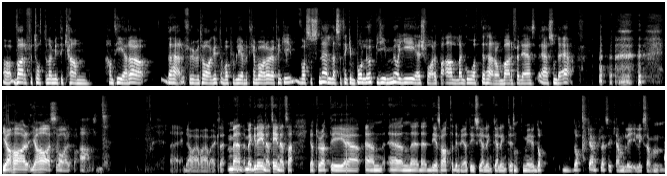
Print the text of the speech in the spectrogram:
ja, varför Tottenham inte kan hantera det här för överhuvudtaget och vad problemet kan vara. Jag tänker vara så snäll, alltså, jag tänker bolla upp Jimmy och ge er svaret på alla gåtor här om varför det är, är som det är. jag, har, jag har svaret på allt. Nej, det har jag, har jag verkligen. Men, men grejen är, grejen är så här, jag tror att det är en, en det jag pratade med, att det är så jävla, jävla intressant med hur dock, dockan plötsligt kan bli liksom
